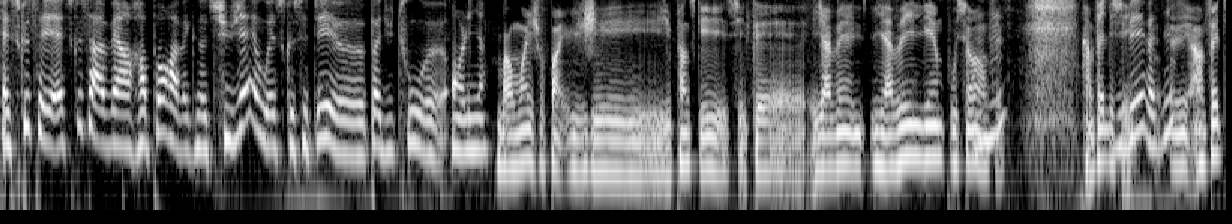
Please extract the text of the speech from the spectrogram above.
Est-ce que c'est est-ce que ça avait un rapport avec notre sujet ou est-ce que c'était euh, pas du tout euh, en lien? Bah moi je pense, je, je pense que c'était, il y avait, il y avait un lien pour ça en Mhm. fait. En fait, c'est, euh, en fait,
